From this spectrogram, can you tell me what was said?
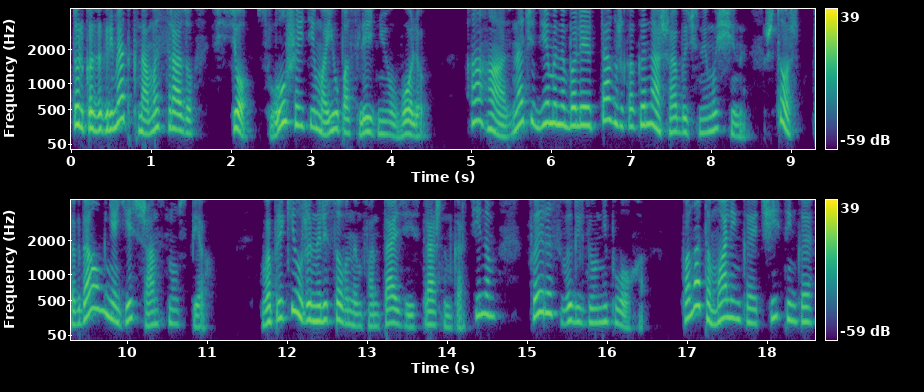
Только загремят к нам и сразу «Все, слушайте мою последнюю волю». «Ага, значит, демоны болеют так же, как и наши обычные мужчины. Что ж, тогда у меня есть шанс на успех». Вопреки уже нарисованным фантазии и страшным картинам, Фейрес выглядел неплохо. Палата маленькая, чистенькая,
